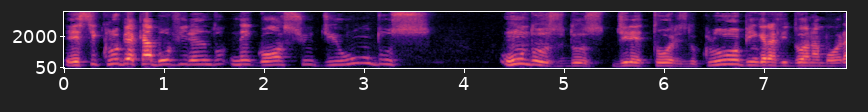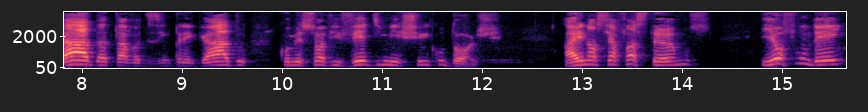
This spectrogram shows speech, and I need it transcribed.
esse clube acabou virando negócio de um dos um dos, dos diretores do clube, engravidou a namorada, estava desempregado, começou a viver de mexer com o Doge. Aí nós se afastamos e eu fundei,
